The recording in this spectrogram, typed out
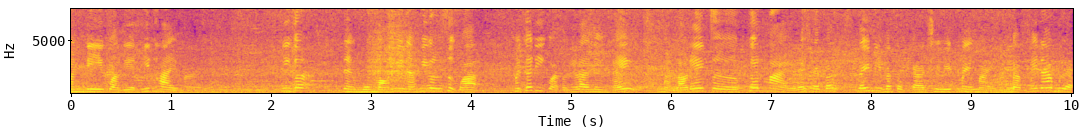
มันดีกว่าเรียนที่ไทยไหม นี่ก็อย่างมุมมองนี่นะพี่ก็รู้สึกว่ามันก็ดีกว่าตรงนี้แหละหนึ่งได้เหมือนเราได้เจอเพื่อนใหม่ได้ใช้ประได้มีประสบการณ์ชีวิตใหม่ๆมันแบบไม่น่าเบื่อ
